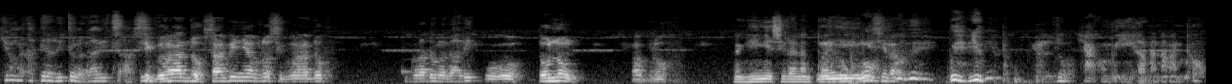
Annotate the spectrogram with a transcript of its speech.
Yung nakatira dito nagalit sa atin. Sigurado. Sabi niya, bro, sigurado. Sigurado nagalit. Oo, tulong. Ah, bro. Nanghingi sila ng tulong bro. Nangingi sila. Uy, yun! Yan, bro. Yan, umiilaw na naman bro.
